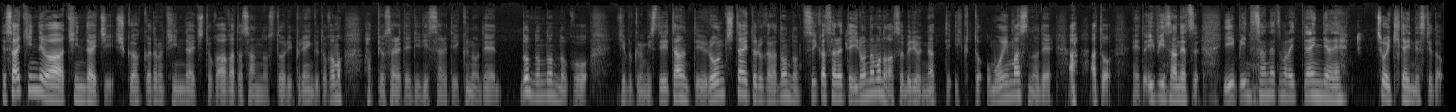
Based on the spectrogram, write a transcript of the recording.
で最近では金田一、宿泊型の金田一とか、アガタさんのストーリープレイングとかも発表されてリリースされていくので、どんどんどんどんこう、池袋ミステリータウンっていうローンチタイトルからどんどん追加されて、いろんなものが遊べるようになっていくと思いますので、あ、あと、えっ、ー、と、EP さんのやつ、EP さんのやつまだ行ってないんだよね。超行きたいんですけど、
